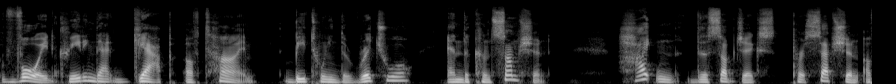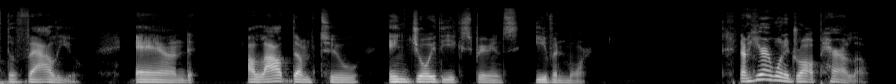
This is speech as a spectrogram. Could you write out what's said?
void, creating that gap of time between the ritual and the consumption heightened the subject's perception of the value and allowed them to enjoy the experience even more. Now, here I want to draw a parallel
